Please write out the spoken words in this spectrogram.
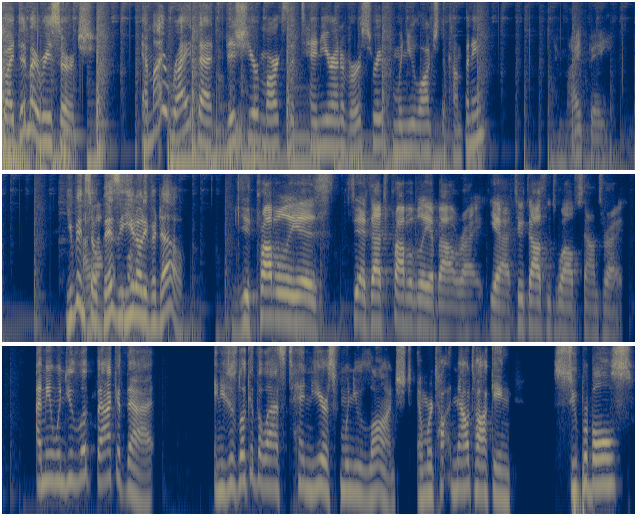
So I did my research. Am I right that this year marks the 10 year anniversary from when you launched the company? It might be. You've been so busy, you don't even know. It probably is. Yeah, that's probably about right. Yeah, 2012 sounds right. I mean, when you look back at that and you just look at the last 10 years from when you launched, and we're ta- now talking Super Bowls,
